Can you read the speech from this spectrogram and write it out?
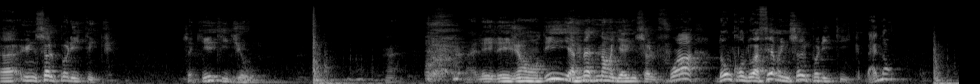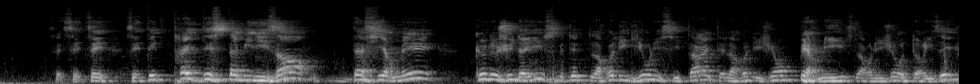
euh, une seule politique. Ce qui est idiot. Hein. Les, gens ont dit, il y a, maintenant il y a une seule foi, donc on doit faire une seule politique. Ben non. C'était très déstabilisant d'affirmer que le judaïsme était la religion licita, était la religion permise, la religion autorisée.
